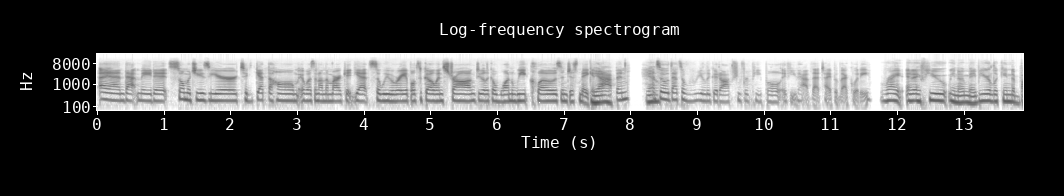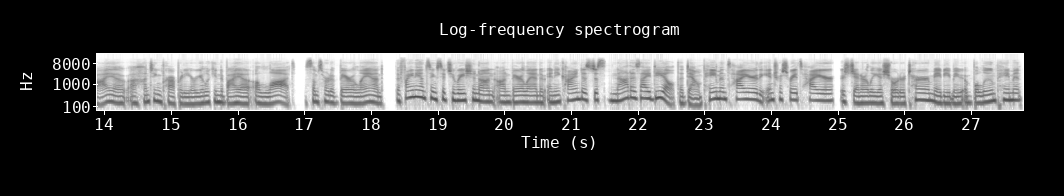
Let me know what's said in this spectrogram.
And that made it so much easier to get the home. It wasn't on the market yet. So we were able to go in strong, do like a one week close, and just make it Yeah. happen. Yeah. And so that's a really good option for people if you have that type of equity. Right. And if you, you know, maybe you're looking to buy a, a hunting property or you're looking to buy a, a lot, some sort of bare land, the financing situation on, on bare land of any kind is just not as ideal. The down payment's higher, the interest rate's higher. There's generally a shorter term, maybe maybe a balloon payment.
